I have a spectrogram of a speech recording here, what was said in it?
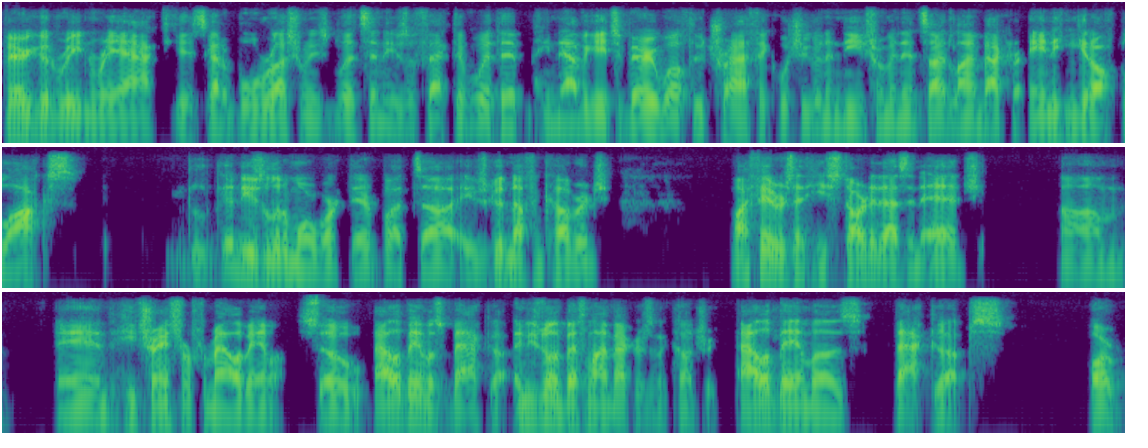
very good read and react. He's got a bull rush when he's blitzing. He's effective with it. He navigates very well through traffic, which you're going to need from an inside linebacker, and he can get off blocks. Could use a little more work there, but uh, he was good enough in coverage. My favorite is that he started as an edge, um, and he transferred from Alabama. So Alabama's backup, and he's one of the best linebackers in the country. Alabama's backups are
